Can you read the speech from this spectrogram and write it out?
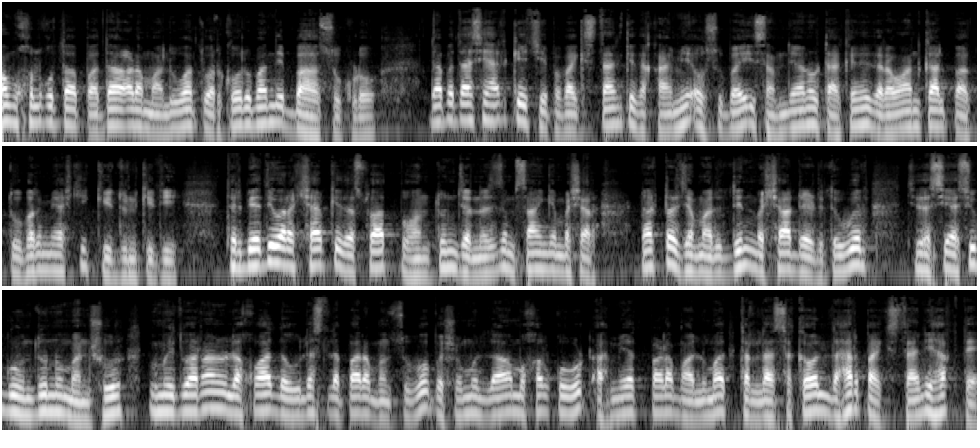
عام خلکو ته په دا اړه معلومات ورکول باندې بحث وکړو. دا په داسې حال کې چې په پاکستان کې د قامي او صوبایي اسمبلیانو ټاکنې د روان کال په اکتوبر میاشت کې کیدونکې دي تربیتي ورکشاپ کې د سواد پوهنتون جرنالیزم څانګې مشر ډاکټر جمال الدین مشار ډېر ته ویل چې د سیاسي ګوندونو منشور امیدوارانو لخوا د ولس لپاره منسوبو په شمول د عام خلکو وټ اهمیت په اړه معلومات ترلاسه کول د هر پاکستانی حق دی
